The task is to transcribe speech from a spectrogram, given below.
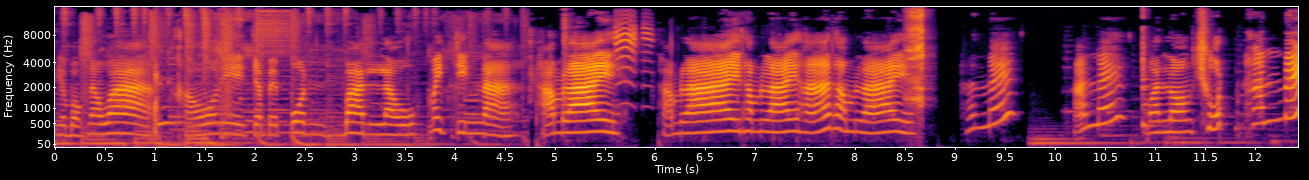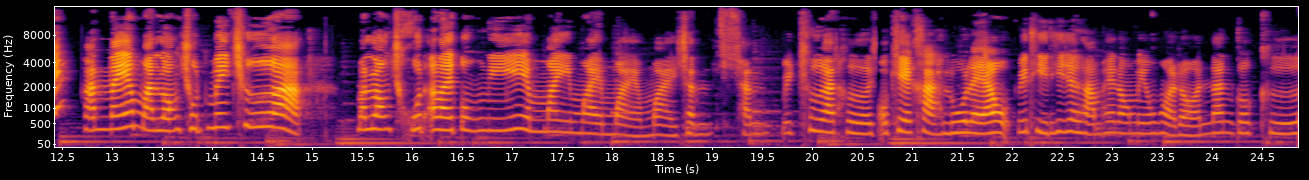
อย่าบอกนะว่าเขานี่จะไปป้น บ้านเราไม่จริงนะทำไรทำไรทำไรฮะทำไรฮันเน่ฮันเน่มาลองชุดฮันเน่ฮันเน่มาลองชุดไม่เชื่อมาลองชุดอะไรตรงนี้ไม่ไม่ไม่ไม่ฉันฉันไม่เชื่อเธอ โอเคค่ะ รู้แล้ว วิธีที่จะทำให้น้องเมิวหัวร้อนนั่นก็คือ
